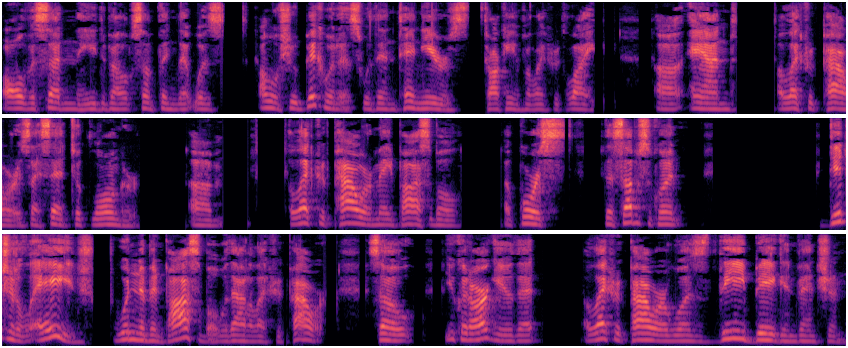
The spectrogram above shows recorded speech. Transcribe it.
all of a sudden he developed something that was almost ubiquitous within 10 years, talking of electric light. Uh, and electric power, as I said, took longer. Um, electric power made possible, of course, the subsequent digital age wouldn't have been possible without electric power. So you could argue that electric power was the big invention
